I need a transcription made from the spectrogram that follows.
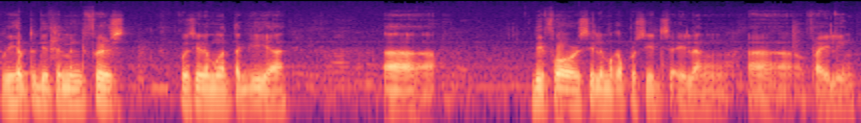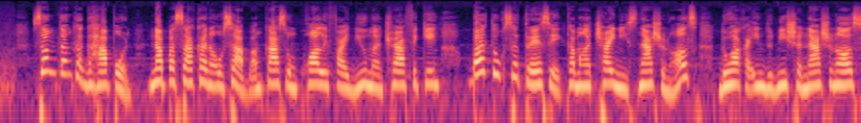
we have to determine first kung sino mga tag-iya ah, before sila makaproceed sa ilang ah, filing. Samtang kagahapon, napasaka na usab ang kasong qualified human trafficking batok sa 13 ka mga Chinese nationals, duha ka Indonesian nationals,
